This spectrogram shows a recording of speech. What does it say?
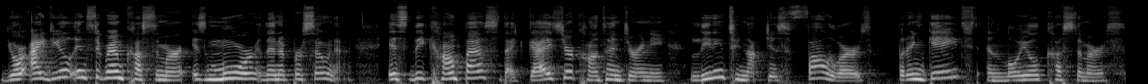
Your ideal Instagram customer is more than a persona. It's the compass that guides your content journey, leading to not just followers, but engaged and loyal customers.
